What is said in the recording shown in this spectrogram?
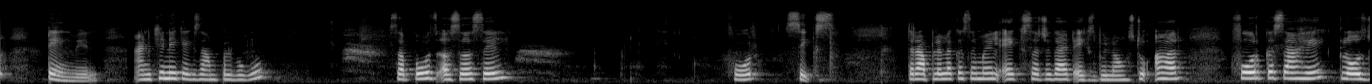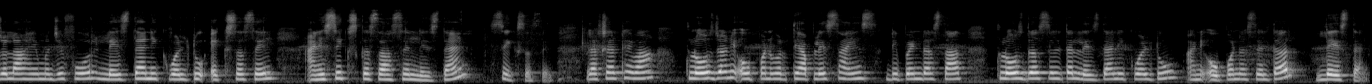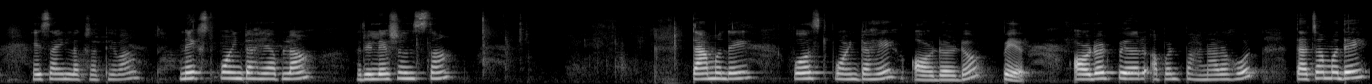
टेन मिळेल. आणखीन एक एक्झाम्पल बघू. सपोज असं असेल. Four six. तर आपल्याला कसं मिळेल? X such that x belongs to R four कसं आहे? क्लोज्डला आहे म्हणजे four less than equal to x असेल आणि सिक्स कसं असेल? लेस दॅन सिक्स असेल. लक्षात ठेवा क्लोज्ड आणि ओपनवरती आपले सायन्स डिपेंड असतात. क्लोज्ड असेल तर लेस दॅन इक्वल टू आणि ओपन असेल तर लेस दॅन हे साईन लक्षात ठेवा. नेक्स्ट पॉईंट आहे आपला रिलेशन्सचा त्यामध्ये फर्स्ट पॉईंट आहे ऑर्डर्ड पेअर. ऑर्डर्ड पेअर आपण पाहणार आहोत. त्याच्यामध्ये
